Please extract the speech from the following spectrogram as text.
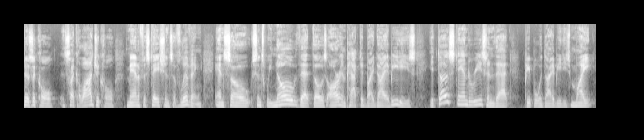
physical and psychological manifestations of living. And so, since we know that those are impacted by diabetes, it does stand to reason that people with diabetes might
